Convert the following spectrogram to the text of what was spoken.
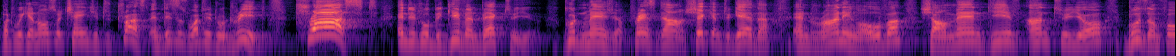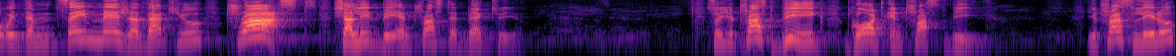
but we can also change it to trust. And this is what it would read Trust, and it will be given back to you. Good measure, pressed down, shaken together, and running over, shall men give unto your bosom. For with the same measure that you trust, shall it be entrusted back to you. So you trust big, God entrusts big. You trust little,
